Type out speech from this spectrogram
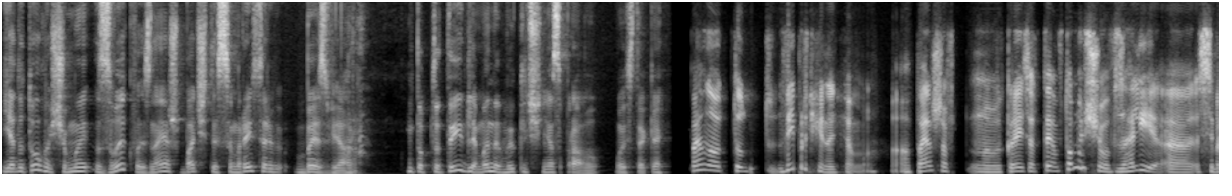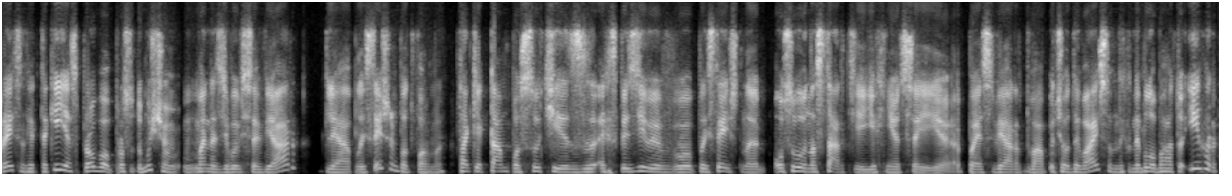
Я до того, що ми звикли, знаєш, бачити симрейсерів без VR. Тобто ти для мене виключення з правил. Ось таке. Певно, тут дві причини цьому. Перша ну, криється в тому, що взагалі е, сібрейсинг як такий я спробував просто тому, що в мене з'явився VR для PlayStation платформи, так як там, по суті, з ексклюзивів е, PlayStation, особливо на старті їхньої цей PSVR 2 цього девайсу, в них не було багато ігор.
